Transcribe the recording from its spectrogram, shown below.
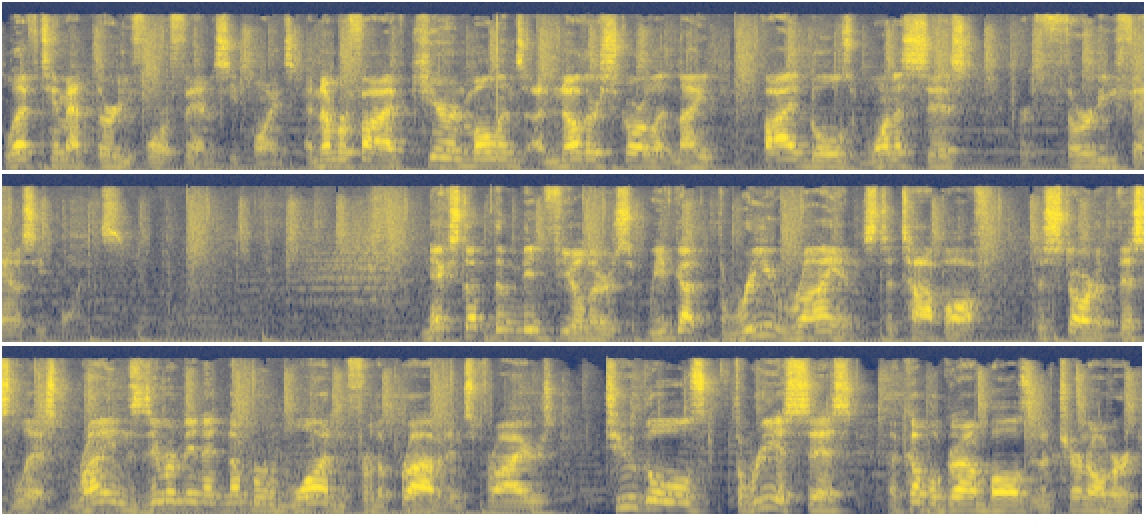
left him at 34 fantasy points. And number five, Kieran Mullins, another Scarlet Knight, five goals, one assist for 30 fantasy points. Next up, the midfielders. We've got three Ryans to top off the start of this list. Ryan Zimmerman at number one for the Providence Friars two goals, three assists, a couple ground balls, and a turnover.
